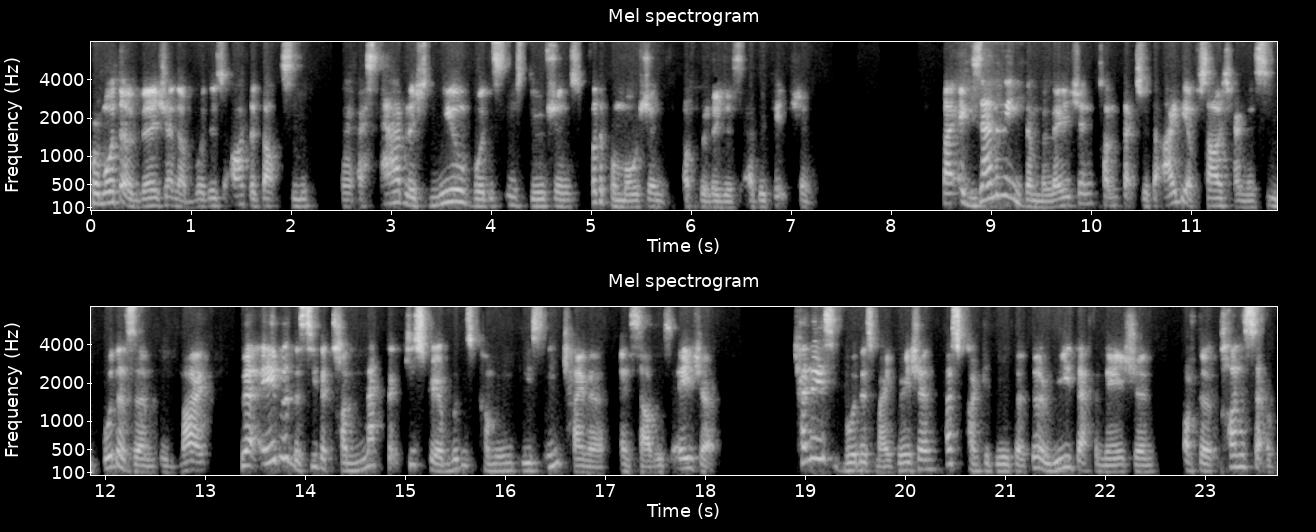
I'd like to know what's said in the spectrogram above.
promoted a vision of Buddhist orthodoxy, and established new Buddhist institutions for the promotion of religious education. By examining the Malaysian context with the idea of South China Sea Buddhism in mind, we are able to see the connected history of Buddhist communities in China and Southeast Asia. Chinese Buddhist migration has contributed to a redefinition of the concept of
